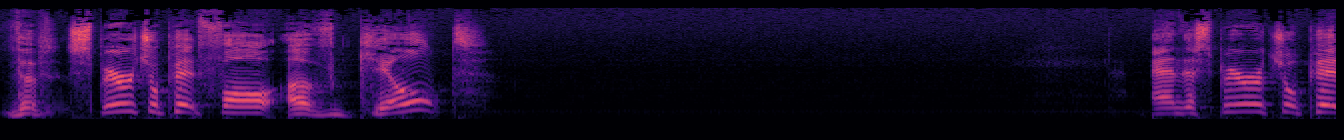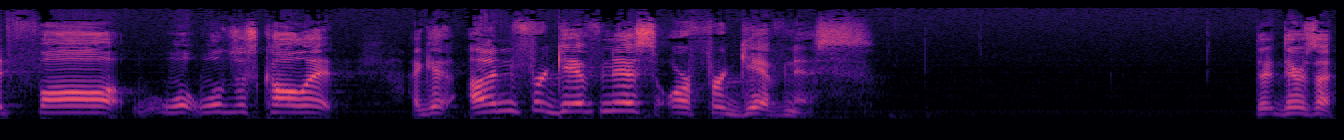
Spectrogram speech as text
The spiritual pitfall of guilt and the spiritual pitfall, we'll just call it, I guess, unforgiveness or forgiveness. There's a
